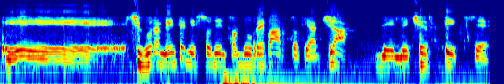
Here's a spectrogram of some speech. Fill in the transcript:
e sicuramente messo dentro ad un reparto che ha già delle certezze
